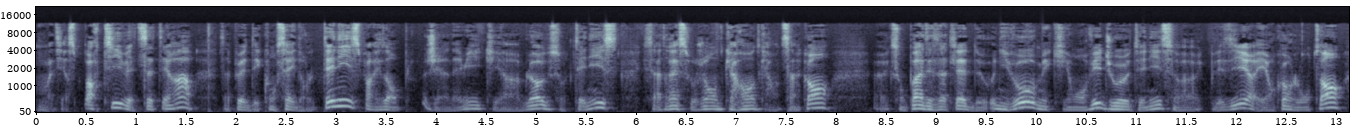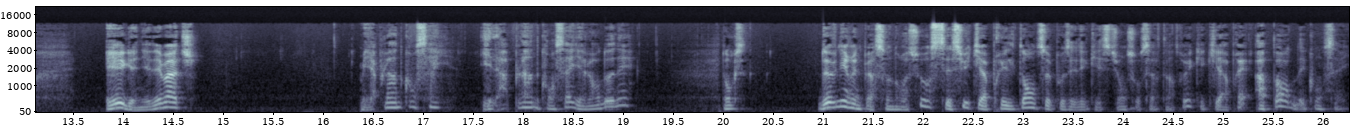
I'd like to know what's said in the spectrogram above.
en matière sportive, etc. Ça peut être des conseils dans le tennis, par exemple. J'ai un ami qui a un blog sur le tennis, qui s'adresse aux gens de 40, 45 ans, euh, qui ne sont pas des athlètes de haut niveau, mais qui ont envie de jouer au tennis avec plaisir et encore longtemps, et gagner des matchs. Mais il y a plein de conseils. Il a plein de conseils à leur donner. Donc, devenir une personne ressource, c'est celui qui a pris le temps de se poser des questions sur certains trucs et qui après apporte des conseils.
